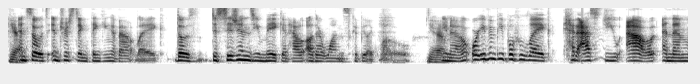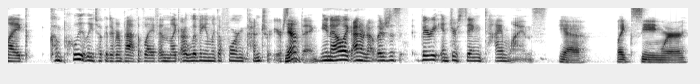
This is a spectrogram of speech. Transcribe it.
Yeah. And so it's interesting thinking about like those decisions you make and how other ones could be like, whoa, yeah. you know, or even people who like had asked you out and then like completely took a different path of life and like are living in like a foreign country or Yeah. something. You know, like I don't know. There's just very interesting timelines. Yeah. Like seeing where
